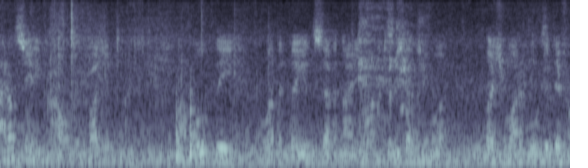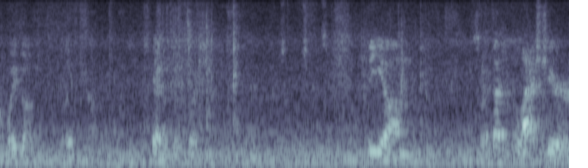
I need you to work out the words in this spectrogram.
I, I don't see any problem with the budget. I- I'll move the eleven million, seven ninety-one, two seventy-one, unless you want to move it a different way, Bob. Yeah, good question. The, um, I thought last year,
